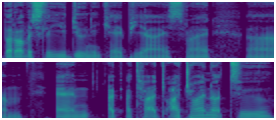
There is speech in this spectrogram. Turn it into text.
But obviously, you do need KPIs, right? Um, and I, I, try, try not to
